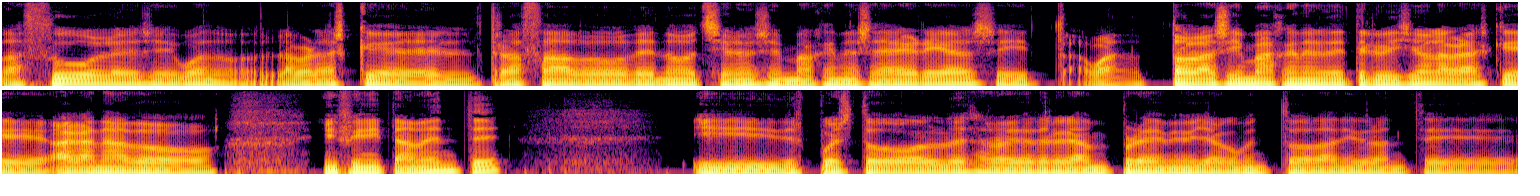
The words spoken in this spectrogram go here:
azules y bueno, la verdad es que el trazado de noche, las imágenes aéreas y todas las imágenes de televisión, la verdad es que ha ganado infinitamente y después todo el desarrollo del Gran Premio, ya comentó Dani durante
